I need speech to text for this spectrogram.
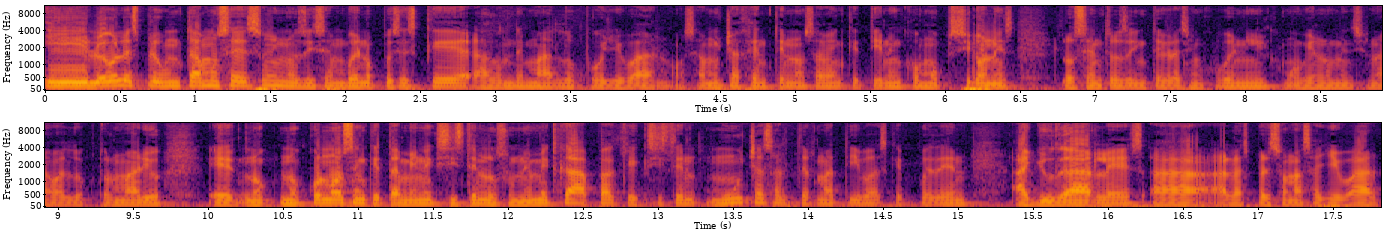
Y luego les preguntamos eso y nos dicen, bueno, pues es que ¿a dónde más lo puedo llevar? O sea, mucha gente no saben que tienen como opciones los centros de integración juvenil, como bien lo mencionaba el doctor Mario, eh, no, no, conocen que también existen los UNEMECAPA, que existen muchas alternativas que pueden ayudarles a, las personas a llevar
